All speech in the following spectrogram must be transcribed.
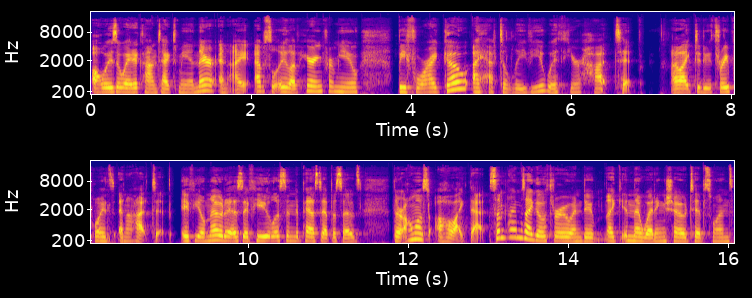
always a way to contact me in there. And I absolutely love hearing from you. Before I go, I have to leave you with your hot tip. I like to do three points and a hot tip. If you'll notice, if you listen to past episodes, they're almost all like that. Sometimes I go through and do, like in the wedding show tips ones,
